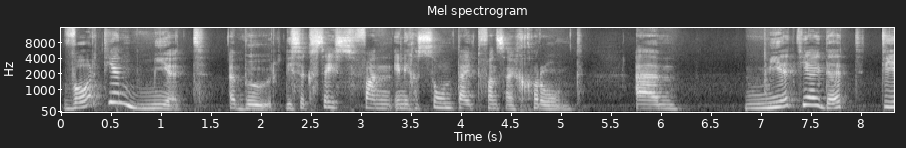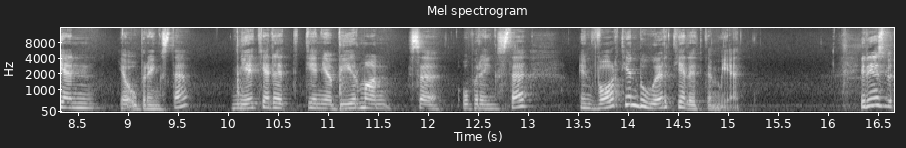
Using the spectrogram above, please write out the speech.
Waarteen meet 'n boer die sukses van en die gesondheid van sy grond? Ehm um, meet jy dit teen jou opbrengste? Meet jy dit teen jou buurman se opbrengste? En waarteen behoort jy dit te meet? Hier is 'n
